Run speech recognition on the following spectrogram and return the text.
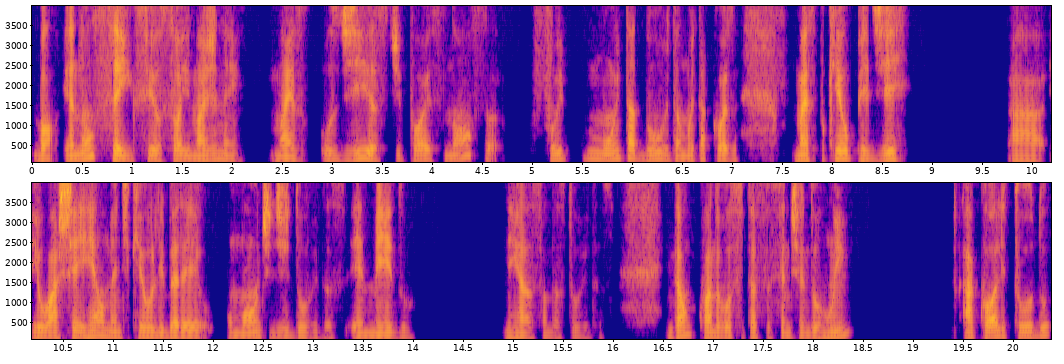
Bom, eu não sei se eu só imaginei, mas os dias depois, nossa, foi muita dúvida, muita coisa. Mas porque eu pedi, uh, eu achei realmente que eu liberei um monte de dúvidas e medo em relação das dúvidas. Então, quando você está se sentindo ruim, acolhe tudo,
